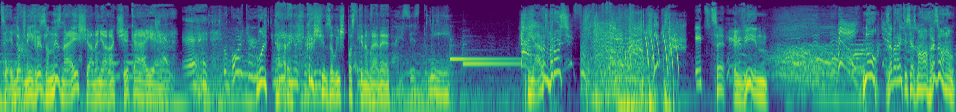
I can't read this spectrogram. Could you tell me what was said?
Цей дурний гризун не знає, що на нього чекає. Вольтаре, краще залиш пастки на мене. Я розберусь. Це він. Ну, забирайтеся з мого газону.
